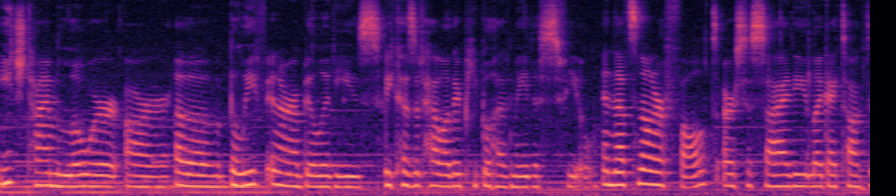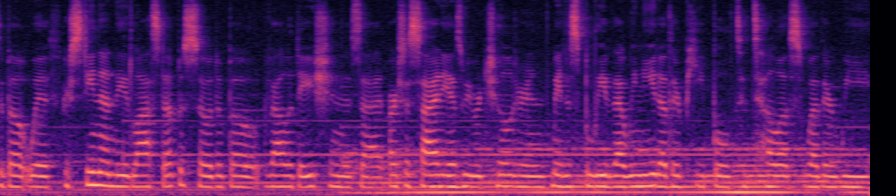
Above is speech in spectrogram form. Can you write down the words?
each time lower our uh, belief in our abilities because of how other people have made us feel. And that's not our fault. Our society, like I talked about with Christina in the last episode about validation, is that our society as we were children made us believe that we need other people to tell us whether we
